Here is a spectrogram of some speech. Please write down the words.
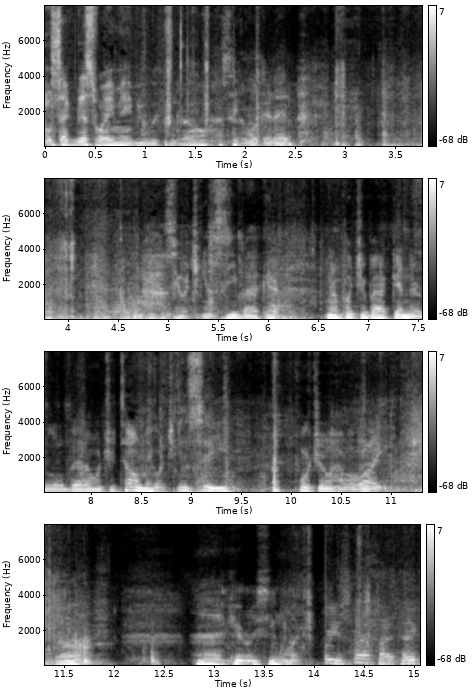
Looks like this way maybe we can go. Let's take a look at it. See what you can see back there. I'm gonna put you back in there a little bit. I want you to tell me what you can see. Fortunately, I don't have a light, so uh, I can't really see much. Three steps I take.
